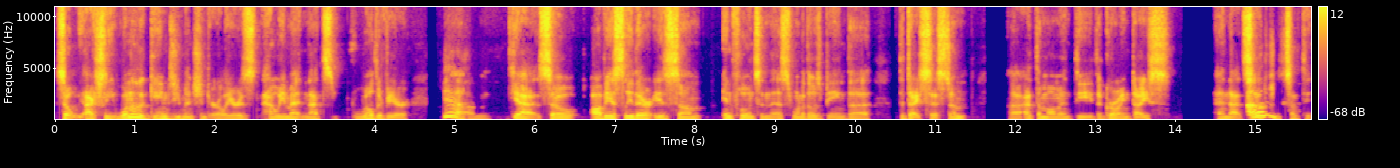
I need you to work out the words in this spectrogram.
So actually, one of the games you mentioned earlier is how we met, and that's Wildevere. Yeah. Um, yeah. So obviously there is some influence in this. One of those being the the dice system uh, at the moment, the the growing dice, and that's Um, something.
